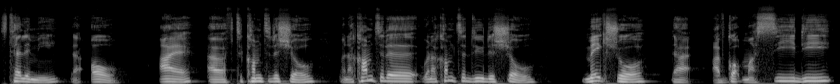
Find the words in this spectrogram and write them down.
is telling me that oh I I have to come to the show. When I come to the when I come to do the show, make sure that I've got my CD.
